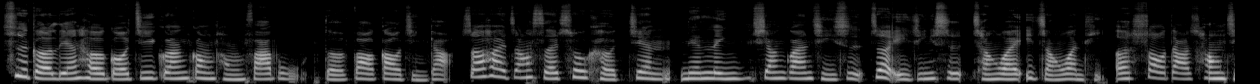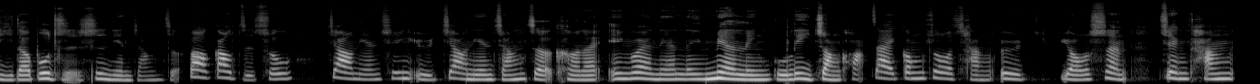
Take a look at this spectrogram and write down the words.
四个联合国机关共同发布的报告警告，社会中随处可见年龄相关歧视，这已经是成为一种问题。而受到冲击的不只是年长者。报告指出，较年轻与较年长者可能因为年龄面临不利状况，在工作场域。尤甚健康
